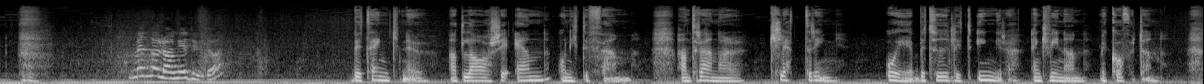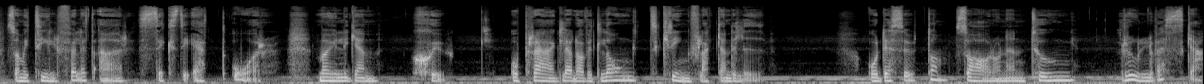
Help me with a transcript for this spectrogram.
Men hur lång är du då? Betänk nu att Lars är 1,95. Han tränar klättring och är betydligt yngre än kvinnan med kofferten som vid tillfället är 61 år, möjligen sjuk och präglad av ett långt kringflackande liv. Och dessutom så har hon en tung rullväska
